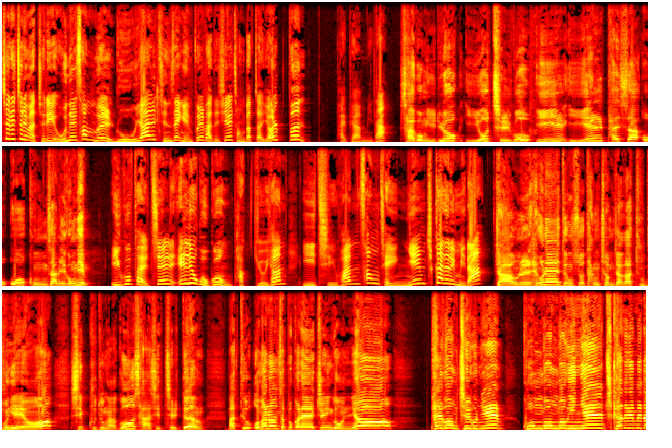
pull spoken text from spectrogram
추리추리 맞추리 오늘 선물 로얄 진생 앰플 받으실 정답자 10분 발표합니다. 4026-2579-2121-8455-0310님. 2987-1650 박규현, 이지환, 성재익님 축하드립니다. 자, 오늘 행운의 등수 당첨자가 두 분이에요. 19등하고 47등. 마트 5만원 상품권의 주인공은요. 8079님, 0002님 축하드립니다.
